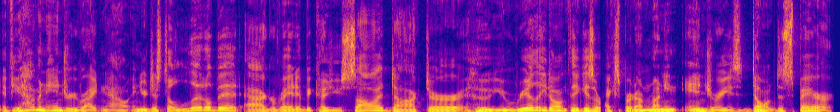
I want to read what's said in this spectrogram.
if you have an injury right now and you're just a little bit aggravated because you saw a doctor who you really don't think is an expert on running injuries, don't despair.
